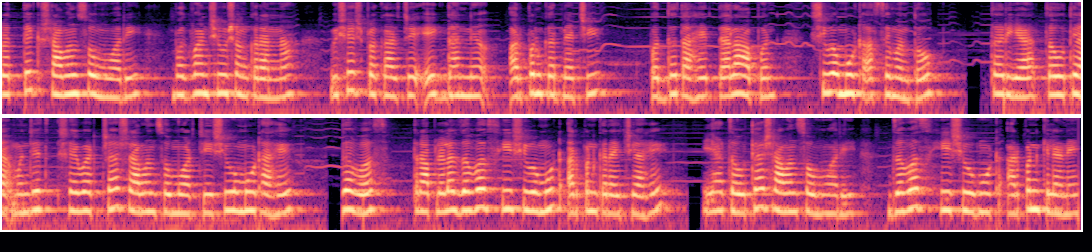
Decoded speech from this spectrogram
प्रत्येक श्रावण सोमवारी भगवान शिवशंकरांना विशेष प्रकारचे एक धान्य अर्पण करण्याची पद्धत आहे. त्याला आपण शिवमूठ असे म्हणतो. तर या चौथ्या म्हणजेच शेवटच्या श्रावण सोमवारची शिवमूठ आहे. जवस तर आपल्याला जवस ही शिवमूठ अर्पण करायची आहे. या चौथ्या श्रावण सोमवारी जवस ही शिवमूठ अर्पण केल्याने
